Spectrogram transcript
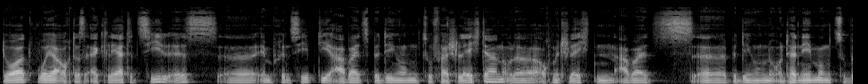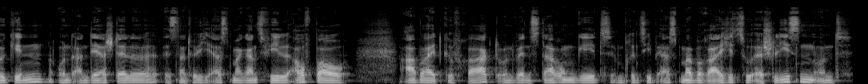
dort, wo ja auch das erklärte Ziel ist, äh, im Prinzip die Arbeitsbedingungen zu verschlechtern oder auch mit schlechten Arbeitsbedingungen eine Unternehmung zu beginnen. Und an der Stelle ist natürlich erstmal ganz viel Aufbauarbeit gefragt. Und wenn es darum geht, im Prinzip erstmal Bereiche zu erschließen und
